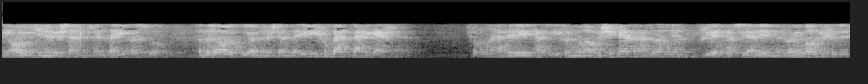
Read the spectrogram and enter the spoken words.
این آقایی که نوشتن نوشتن ضعیف است و مثلا آقای کویان نوشتن. ضعیف ایشون بعد برگشتن. چون اون عدله تضعیف مناقشه کردن از اونم میگم توی تفسیر علی ابن واقع شده.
